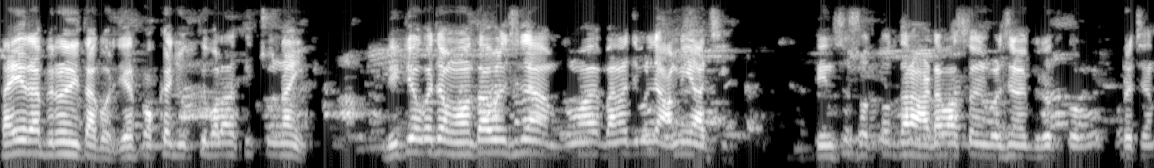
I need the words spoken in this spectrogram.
তাই এরা বিরোধিতা করছে, এর পক্ষে যুক্তি বলার কিছু নাই। দ্বিতীয় কথা, মমতা বলছিলাম ব্যানার্জি বলে আমি আছি। তিনশো সত্তর ধারা হাটাবার সময় বলছেন আমি বিরোধ করব, করেছেন।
